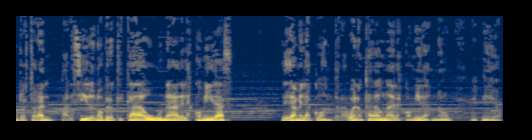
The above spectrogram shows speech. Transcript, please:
un restaurante parecido, ¿no? Pero que cada una de las comidas le llame la contra. Bueno, cada una de las comidas no, es medio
